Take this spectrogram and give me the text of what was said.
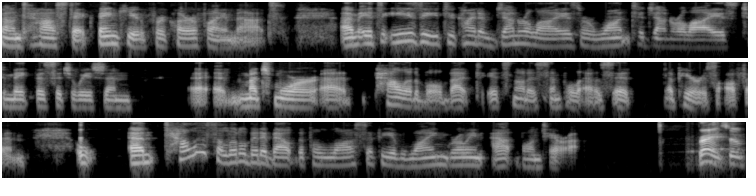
Fantastic. Thank you for clarifying that. Um, it's easy to kind of generalize or want to generalize to make the situation uh, uh, much more uh, palatable, but it's not as simple as it appears often. Oh, um, tell us a little bit about the philosophy of wine growing at Bonterra. Right. So,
